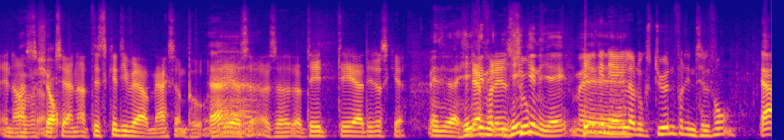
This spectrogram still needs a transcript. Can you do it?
end os om tæerne, og det skal de være opmærksomme på. Ja, Det er ja, altså, ja. altså, og det, det er det, der sker. men det er helt, Derfor er geni- det en helt genialt. Med, Helt genialt, at du kan styre den fra din telefon, Ja,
